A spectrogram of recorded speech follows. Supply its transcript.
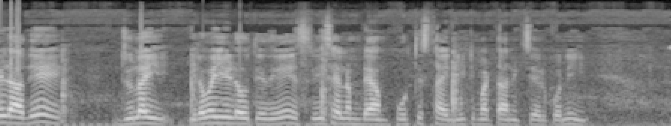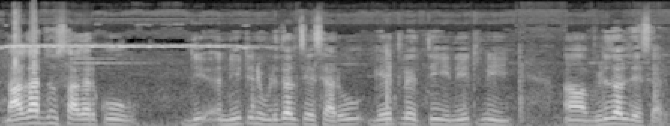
ఏడాదే జూలై ఇరవై ఏడవ తేదీ శ్రీశైలం డ్యాం పూర్తిస్థాయి నీటి మట్టానికి చేరుకొని నాగార్జున సాగర్కు నీటిని విడుదల చేశారు. గేట్లు ఎత్తి నీటిని విడుదల చేశారు.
